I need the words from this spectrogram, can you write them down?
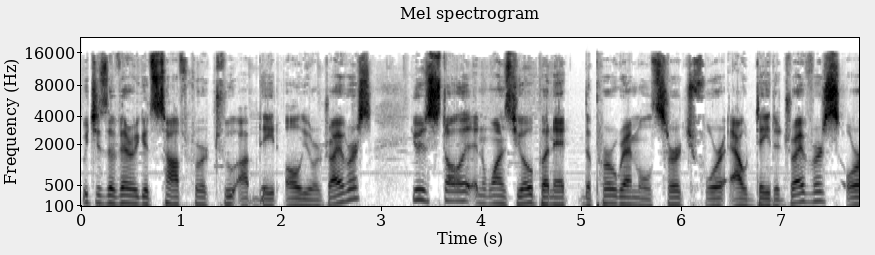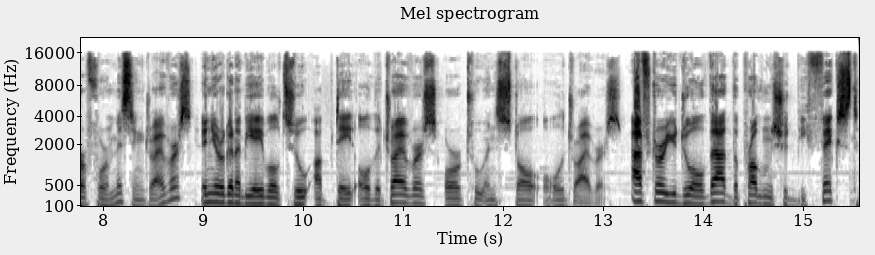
which is a very good software to update all your drivers. You install it and once you open it, the program will search for outdated drivers or for missing drivers and you're gonna be able to update all the drivers or to install all drivers. After you do all that, the problem should be fixed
